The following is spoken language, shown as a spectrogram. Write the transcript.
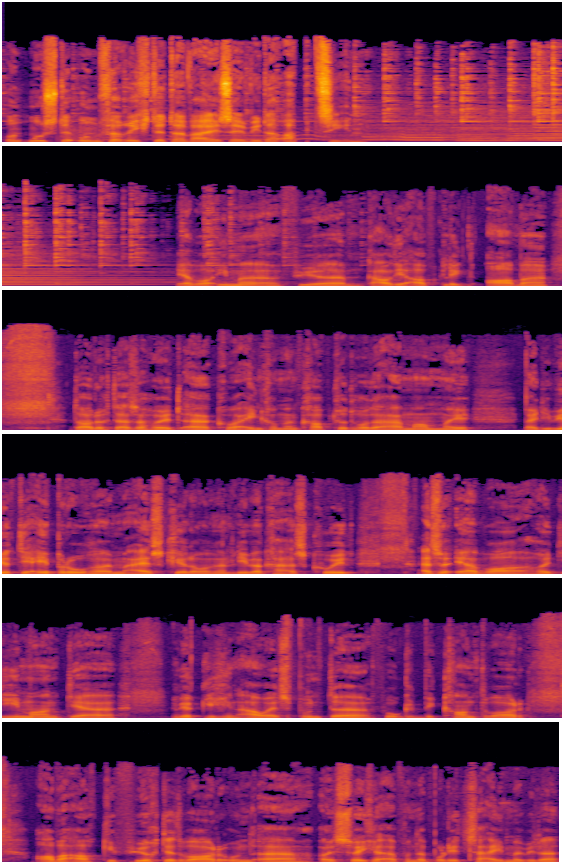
und musste unverrichteterweise wieder abziehen. Er war immer für Gaudi aufgelegt, aber dadurch, dass er halt äh, kein Einkommen gehabt hat, hat er auch manchmal bei den Wirte eingebrochen, im Eiskeller, hat einen Leberkas geholt. Also er war halt jemand, der wirklich in Au als bunter Vogel bekannt war, aber auch gefürchtet war und äh, als solcher auch von der Polizei immer wieder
